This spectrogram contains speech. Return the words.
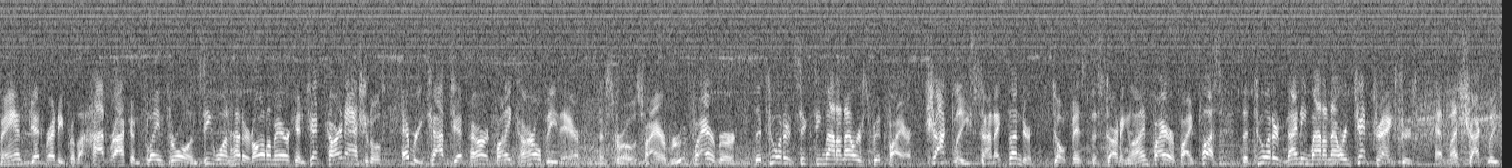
Fans, get ready for the hot rock and flamethrower and Z100 All-American Jet Car Nationals. Every top jet-powered funny car will be there. The Strohs Firebird Firebird, the 260-mile-an-hour Spitfire, Shockley Sonic Thunder. Don't miss the starting line Firefight, plus the 290-mile-an-hour Jet Dragsters, and Les Shockley's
